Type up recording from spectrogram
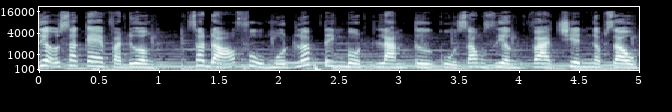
rượu sake và đường, sau đó phủ một lớp tinh bột làm từ củ rong giềng và chiên ngập dầu.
